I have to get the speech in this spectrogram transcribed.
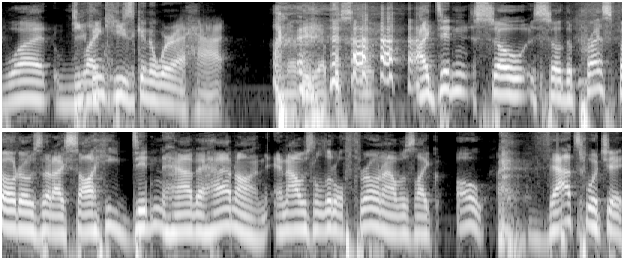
what Do you like, think he's going to wear a hat in every episode? I didn't. So so the press photos that I saw, he didn't have a hat on, and I was a little thrown. I was like, oh, that's what you.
